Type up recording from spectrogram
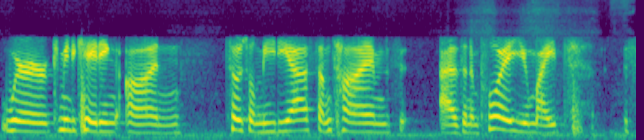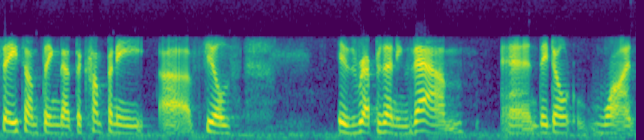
we're communicating on social media. Sometimes, as an employee, you might say something that the company uh, feels is representing them and they don't want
